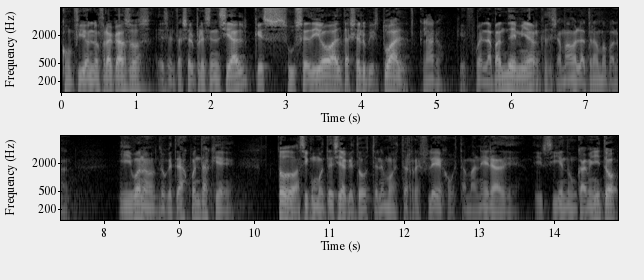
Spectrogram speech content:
Confío en los fracasos es el taller presencial que sucedió al taller virtual, Claro, que fue en la pandemia, que se llamaba La Trampa Panal. Y bueno, lo que te das cuenta es que todo, así como te decía que todos tenemos este reflejo, esta manera de, de ir siguiendo un caminito,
